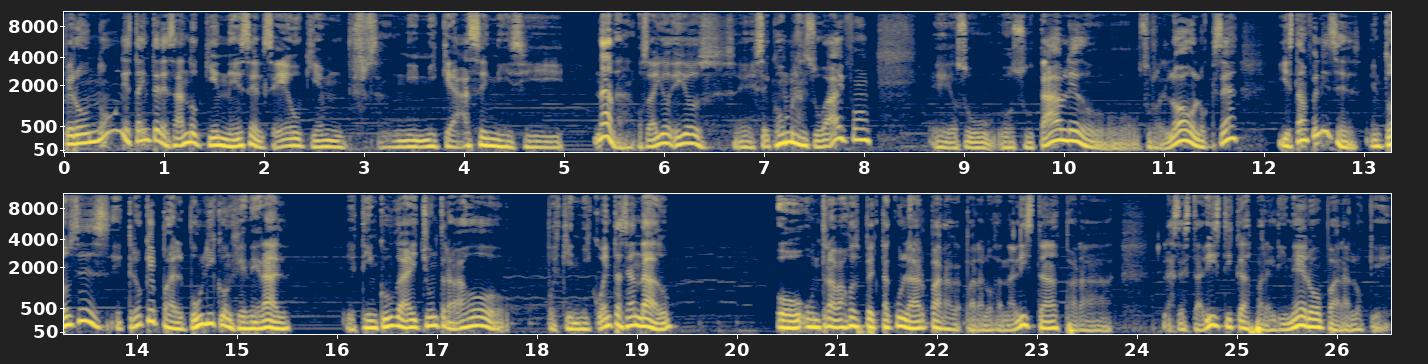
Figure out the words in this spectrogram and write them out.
Pero no le está interesando quién es el CEO, quién, ni, qué hace, ni si. Nada. O sea, ellos, eh, se compran su iPhone, eh, o, su, o, su, tablet, o, su reloj, o lo que sea, y están felices. Entonces, creo que para el público en general, Tim Cook ha hecho un trabajo, pues que ni cuenta se han dado o un trabajo espectacular para, para, los analistas, para las estadísticas, para el dinero, para lo que,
